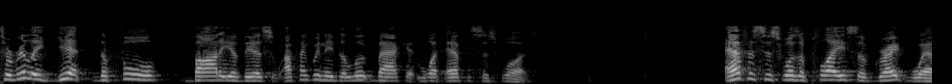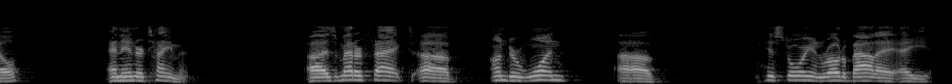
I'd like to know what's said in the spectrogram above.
to really get the full body of this, I think we need to look back at what Ephesus was. Ephesus was a place of great wealth and entertainment. Uh, as a matter of fact, uh, under one uh, historian wrote about a, a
